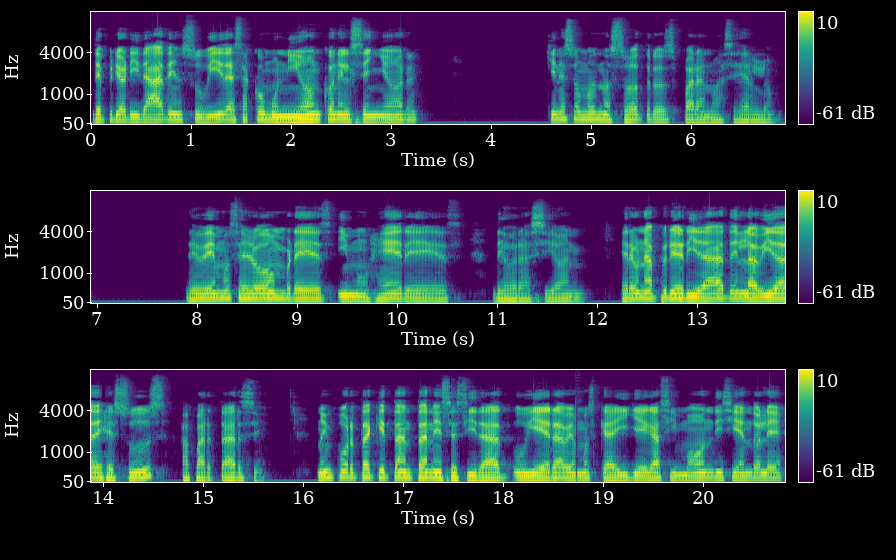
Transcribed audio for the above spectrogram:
de prioridad en su vida, esa comunión con el Señor, ¿quiénes somos nosotros para no hacerlo? Debemos ser hombres y mujeres de oración. Era una prioridad en la vida de Jesús apartarse. No importa qué tanta necesidad hubiera, vemos que ahí llega Simón diciéndole,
